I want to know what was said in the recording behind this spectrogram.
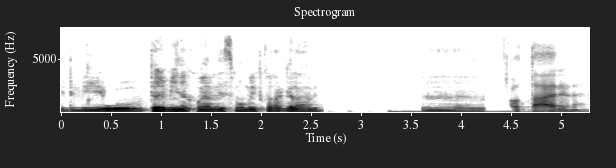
Ele meio termina com ela nesse momento com ela grávida. Uh, Otário, né?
